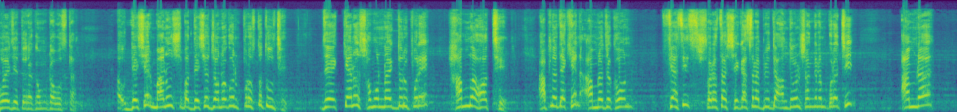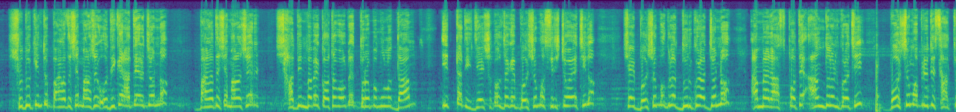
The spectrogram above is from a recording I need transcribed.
হয়ে যেত এরকম একটা অবস্থা। দেশের মানুষ বা দেশের জনগণ প্রশ্ন তুলছে যে কেন সমন্বয়কদের উপরে হামলা হচ্ছে? আপনারা দেখেন, আমরা যখন ফ্যাসিস্ট সরাসরি শেখ হাসিনার বিরুদ্ধে আন্দোলন সংগ্রাম করেছি, আমরা শুধু কিন্তু বাংলাদেশের মানুষের অধিকার আদায়ের জন্য, বাংলাদেশের মানুষের স্বাধীনভাবে কথা বলবে দ্রব্যমূল্য দাম ইত্যাদি যে সকল জায়গায় বৈষম্য সৃষ্টি হয়েছিল, সেই বৈষম্যগুলো দূর করার জন্য আমরা রাজপথে আন্দোলন করেছি, বৈষম্য বিরোধী ছাত্র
